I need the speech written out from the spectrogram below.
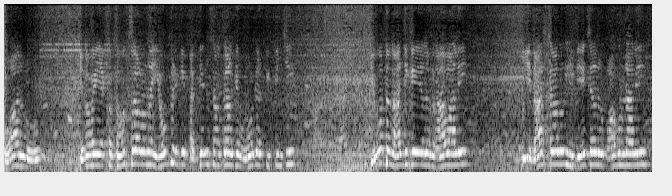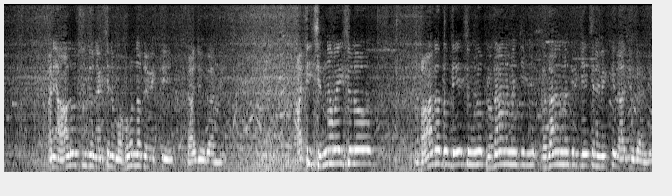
వారు ఇరవై ఒక్క సంవత్సరాలు ఉన్న యువకుడికి పద్దెనిమిది సంవత్సరాలకి ఓటు తిప్పించి యువత రాజకీయాలకు రావాలి. ఈ రాష్ట్రాలు ఈ దేశాలు బాగుండాలి అనే ఆలోచనతో నడిచిన మహోన్నత వ్యక్తి రాజీవ్ గాంధీ. అతి చిన్న వయసులో భారతదేశంలో ప్రధానమంత్రి ప్రధానమంత్రి చేసిన వ్యక్తి రాజీవ్ గాంధీ.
